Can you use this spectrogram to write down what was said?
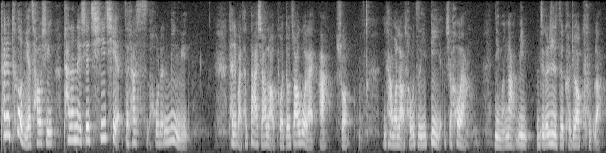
他就特别操心他的那些妻妾在他死后的命运，他就把他大小老婆都招过来啊，说：“你看我老头子一闭眼之后啊，你们啊命这个日子可就要苦了，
